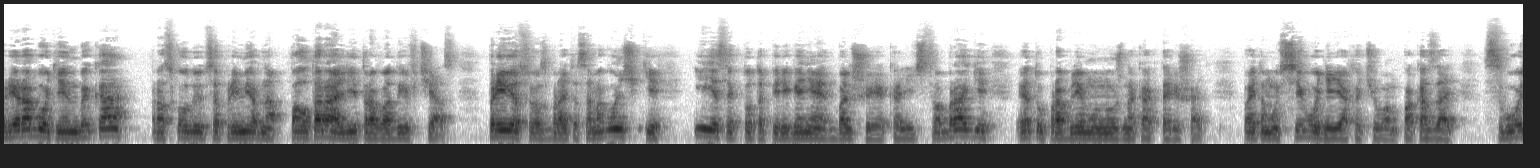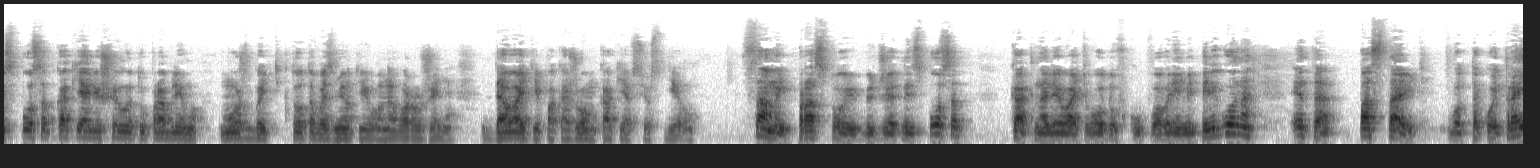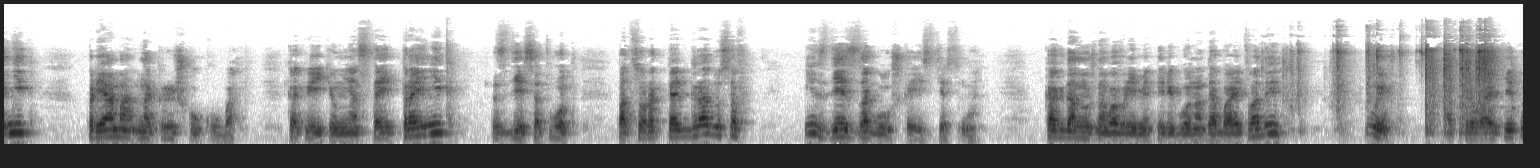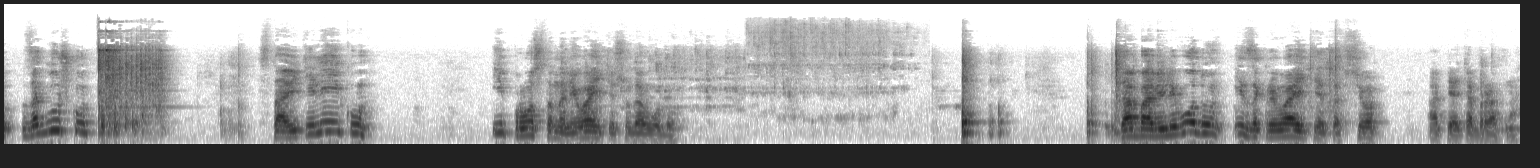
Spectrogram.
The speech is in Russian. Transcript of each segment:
При работе НБК расходуется примерно полтора литра воды в час. Приветствую вас, братья-самогонщики. И если кто-то перегоняет большие количество браги, эту проблему нужно как-то решать. Поэтому сегодня я хочу вам показать свой способ, как я решил эту проблему. Может быть, кто-то возьмет его на вооружение. Давайте покажу вам, как я все сделал. Самый простой бюджетный способ, как наливать воду в куб во время перегона, это поставить вот такой тройник прямо на крышку куба. Как видите, у меня стоит тройник. Здесь отвод под 45 градусов. И здесь заглушка, естественно. Когда нужно во время перегона добавить воды, вы открываете эту заглушку, ставите лейку и просто наливаете сюда воду. Добавили воду и закрываете это все опять обратно.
